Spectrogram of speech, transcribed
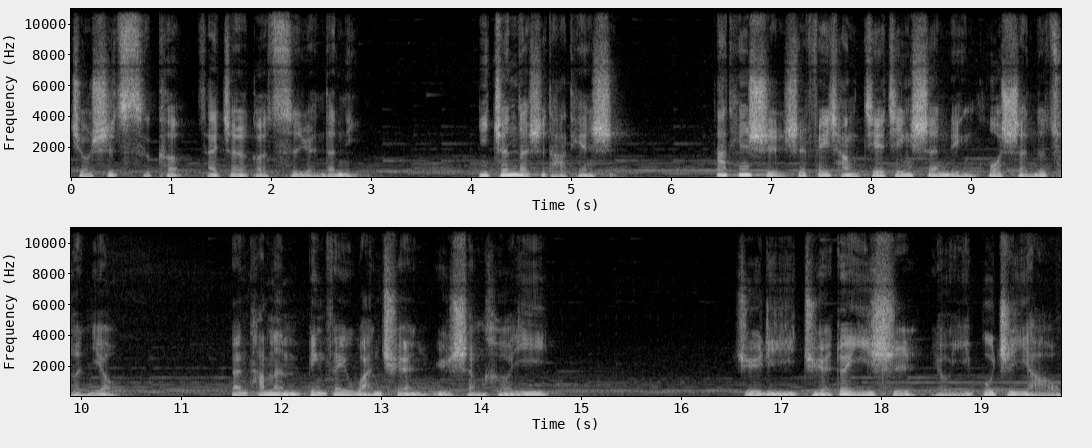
就是此刻在这个次元的你。你真的是大天使。大天使是非常接近圣灵或神的存有，但他们并非完全与神合一，距离绝对意识有一步之遥。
